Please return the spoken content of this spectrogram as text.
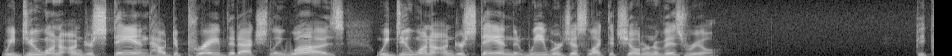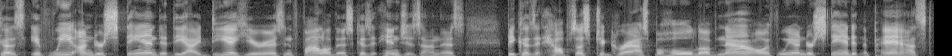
We do want to understand how depraved it actually was. We do want to understand that we were just like the children of Israel. Because if we understand it, the idea here is, and follow this because it hinges on this, because it helps us to grasp a hold of now. If we understand it in the past,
